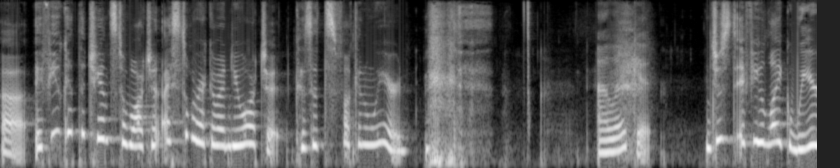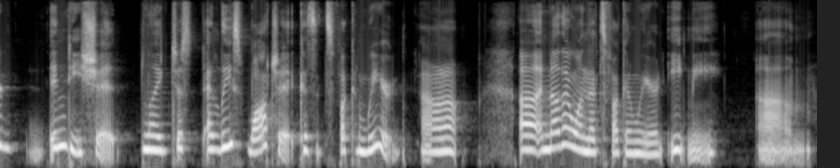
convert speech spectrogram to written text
Uh, if you get the chance to watch it, I still recommend you watch it because it's fucking weird. I like it. just if you like weird indie shit, like just at least watch it because it's fucking weird. I don't know. Uh, another one that's fucking weird, Eat Me, um,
